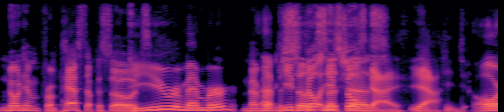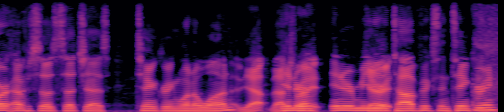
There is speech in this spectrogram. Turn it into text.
known him from past episodes. Do you remember? Remember, he's episodes Phil, he's Phil's as- guy. Yeah, he- or episodes such as Tinkering 101, yep, that's inter- right. intermediate Gerrit. topics in tinkering.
